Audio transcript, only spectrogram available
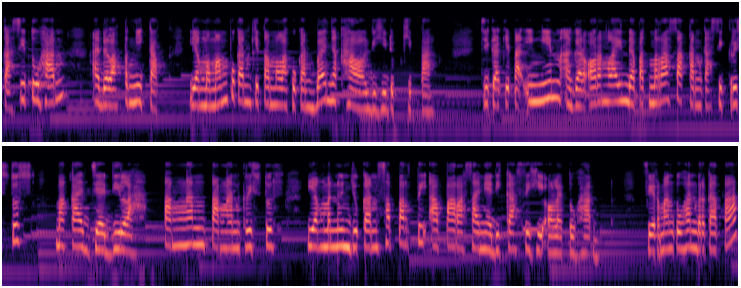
Kasih Tuhan adalah pengikat yang memampukan kita melakukan banyak hal di hidup kita. Jika kita ingin agar orang lain dapat merasakan kasih Kristus, maka jadilah tangan-tangan Kristus yang menunjukkan seperti apa rasanya dikasihi oleh Tuhan. Firman Tuhan berkata,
